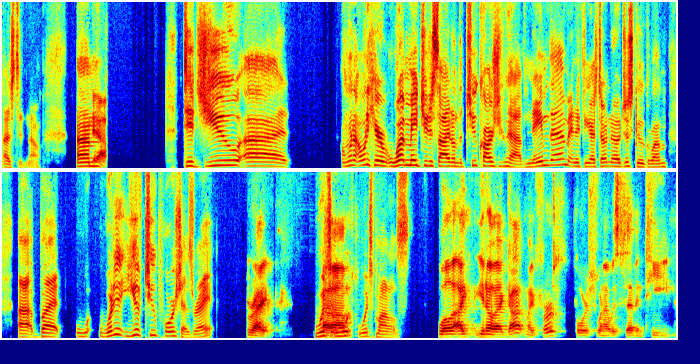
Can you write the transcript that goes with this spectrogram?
I just didn't know. Um, yeah. Did you uh I want to I want to hear what made you decide on the two cars you have. Name them, and if you guys don't know, just Google them. Uh, but wh- what do you have two Porsches, right? Right. Which Um, which models? Well, I, you know, I got my first Porsche when I was 17.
